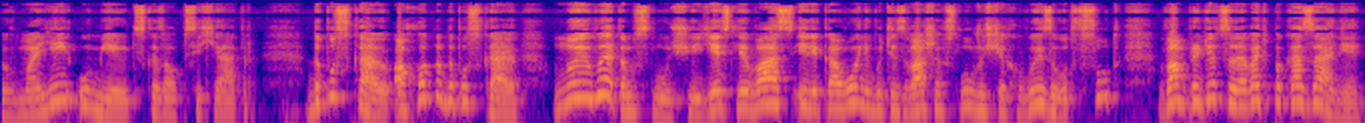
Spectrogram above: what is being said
«В моей умеют», — сказал психиатр. «Допускаю, охотно допускаю. Но и в этом случае, если вас или кого-нибудь из ваших служащих вызовут в суд, вам придется давать показания,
